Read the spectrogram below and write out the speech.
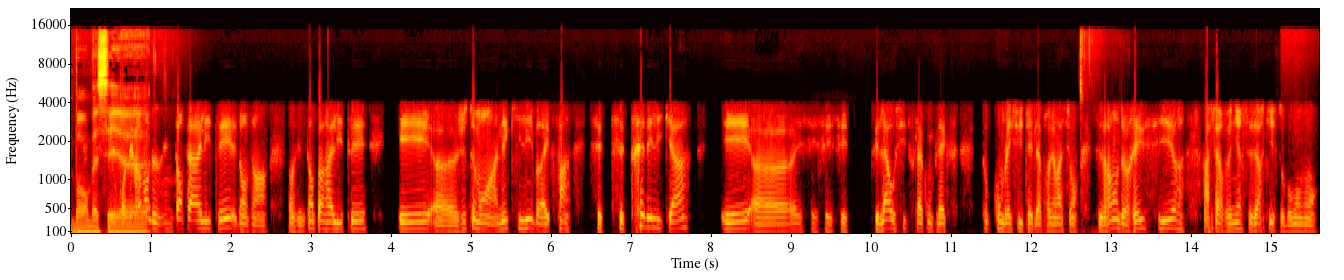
Bon, bah c'est. On est vraiment dans une temporalité, dans un dans une temporalité et euh, justement un équilibre. Enfin, c'est très délicat et euh, c'est là aussi toute la complexe, toute complexité de la programmation. C'est vraiment de réussir à faire venir ces artistes au bon moment.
